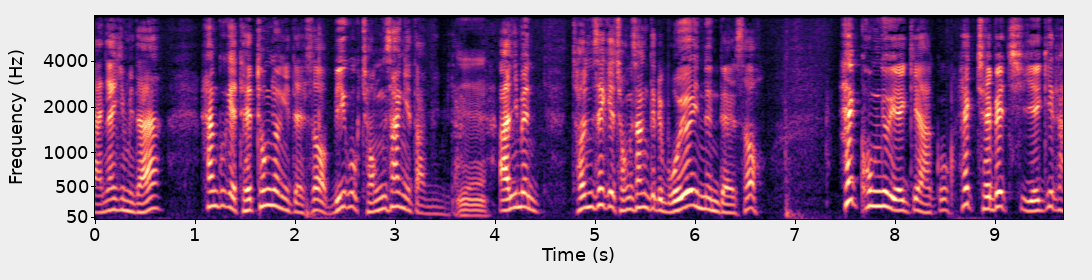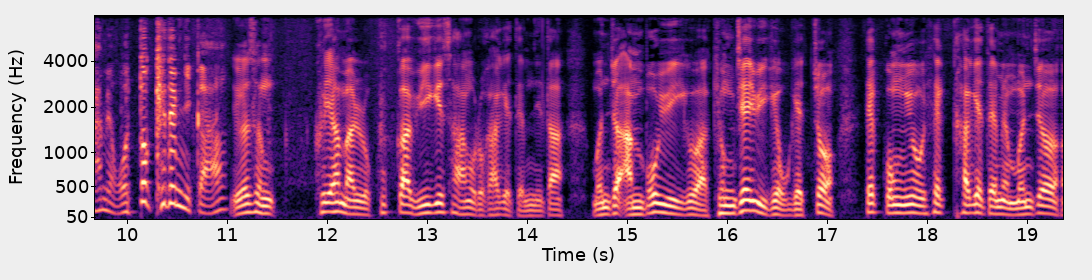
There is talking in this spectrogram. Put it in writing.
만약입니다. 한국의 대통령이 돼서 미국 정상회담입니다. 예. 아니면 전 세계 정상들이 모여 있는 데서 핵 공유 얘기하고 핵 재배치 얘기를 하면 어떻게 됩니까? 이것은 그야말로 국가 위기 상황으로 가게 됩니다. 먼저 안보 위기와 경제 위기가 오겠죠. 핵 공유, 핵 하게 되면 먼저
